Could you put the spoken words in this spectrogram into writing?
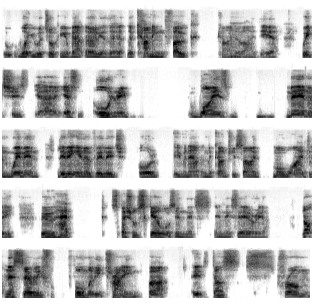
what you were talking about earlier the the cunning folk kind mm. of idea which is uh, yes ordinary wise men and women living in a village or even out in the countryside more widely, who had special skills in this in this area. Not necessarily f- formally trained, but it does, from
